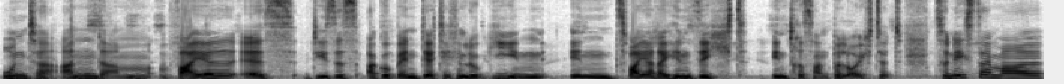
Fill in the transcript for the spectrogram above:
Unter anderem, weil es dieses Argument der Technologien in zweierlei Hinsicht interessant beleuchtet. Zunächst einmal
